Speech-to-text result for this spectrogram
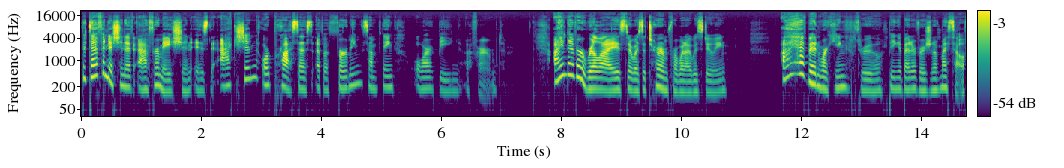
The definition of affirmation is the action or process of affirming something or being affirmed. I never realized there was a term for what I was doing. I have been working through being a better version of myself.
